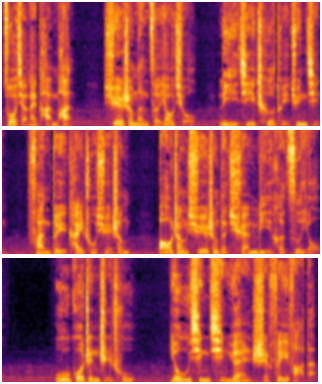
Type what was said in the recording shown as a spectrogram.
坐下来谈判；学生们则要求立即撤退军警，反对开除学生，保障学生的权利和自由。吴国桢指出，游行请愿是非法的。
